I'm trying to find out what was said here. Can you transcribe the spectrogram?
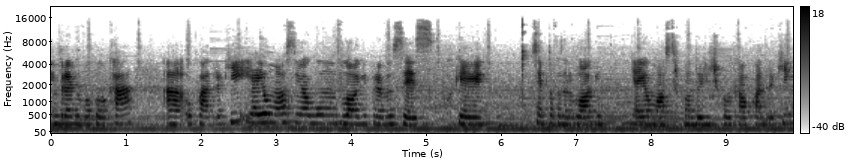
em breve eu vou colocar o quadro aqui e aí eu mostro em algum vlog pra vocês, porque sempre tô fazendo vlog e aí eu mostro quando a gente colocar o quadro aqui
